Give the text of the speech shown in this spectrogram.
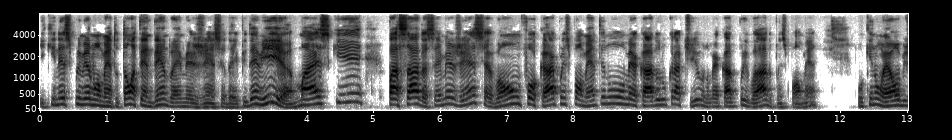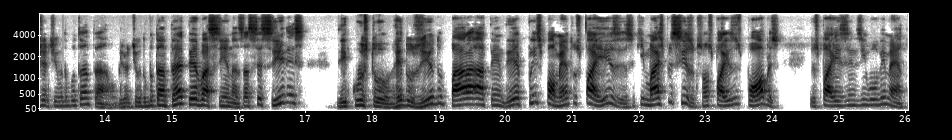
e que nesse primeiro momento estão atendendo a emergência da epidemia, mas que passada essa emergência vão focar principalmente no mercado lucrativo, no mercado privado principalmente, o que não é o objetivo do Butantan. O objetivo do Butantan é ter vacinas acessíveis de custo reduzido para atender principalmente os países que mais precisam, que são os países pobres e os países em desenvolvimento.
